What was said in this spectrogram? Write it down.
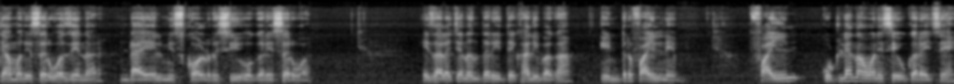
त्यामध्ये सर्वच येणार. डायल मिस कॉल रिसिव्ह वगैरे सर्व. हे झाल्याच्यानंतर इथे खाली बघा इंटर फाईल नेम फाईल कुठल्या नावाने सेव्ह आहे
